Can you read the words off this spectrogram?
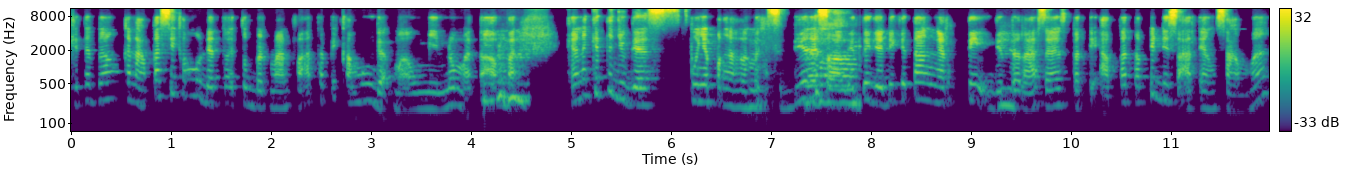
kita bilang, kenapa sih kamu udah tahu itu bermanfaat, tapi kamu nggak mau minum atau apa? karena kita juga punya pengalaman sendiri soal itu jadi kita ngerti gitu iya. rasanya seperti apa tapi di saat yang sama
